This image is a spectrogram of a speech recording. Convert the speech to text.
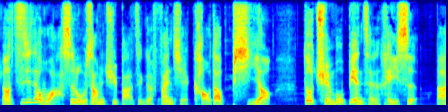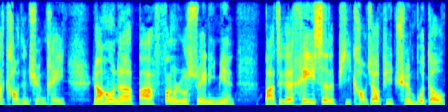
然后直接在瓦斯炉上面去把这个番茄烤到皮哦都全部变成黑色，把它烤成全黑，然后呢把它放入水里面，把这个黑色的皮烤焦皮全部都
